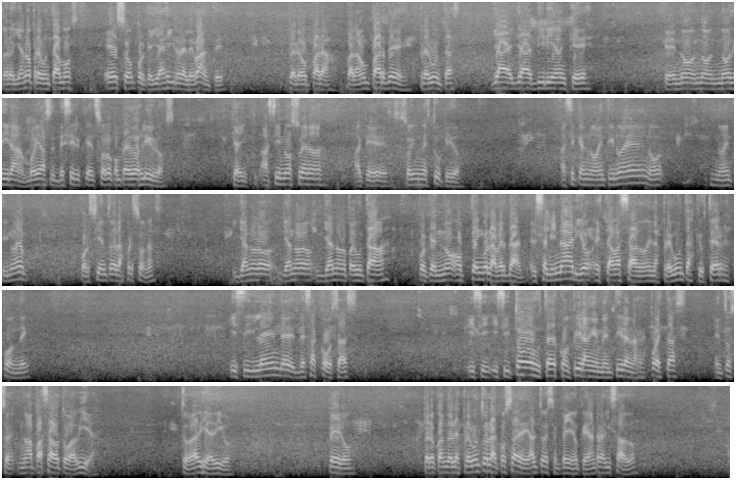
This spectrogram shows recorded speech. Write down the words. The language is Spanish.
Pero ya no preguntamos eso porque ya es irrelevante. Pero para, para un par de preguntas ya, ya dirían que, que no, no, no dirán. Voy a decir que solo compré dos libros. Que así no suena a que soy un estúpido. Así que el 99, no, 99% de las personas ya no lo, ya no, ya no lo preguntaba porque no obtengo la verdad. El seminario está basado en las preguntas que ustedes responden y si leen de, esas cosas y si, todos ustedes conspiran en mentir en las respuestas, entonces no ha pasado todavía. Todavía digo. Pero, pero cuando les pregunto la cosa de alto desempeño que han realizado,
